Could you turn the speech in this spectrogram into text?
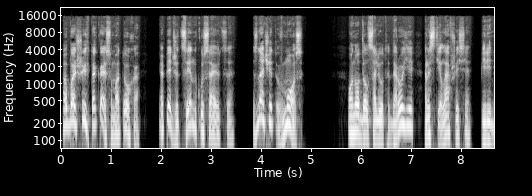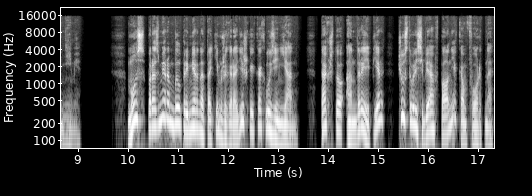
А в больших такая суматоха. Опять же, цены кусаются. Значит, в МОЗ. Он отдал салют дороги, расстилавшейся перед ними. МОЗ по размерам был примерно таким же городишкой, как Лузиньян, так что Андре и Пьер чувствовали себя вполне комфортно,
